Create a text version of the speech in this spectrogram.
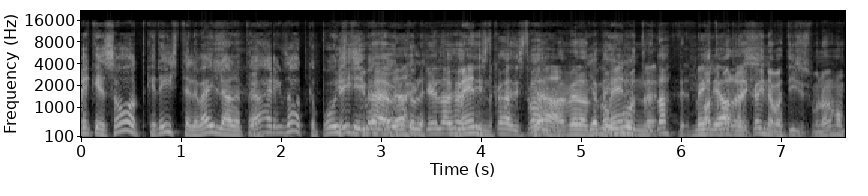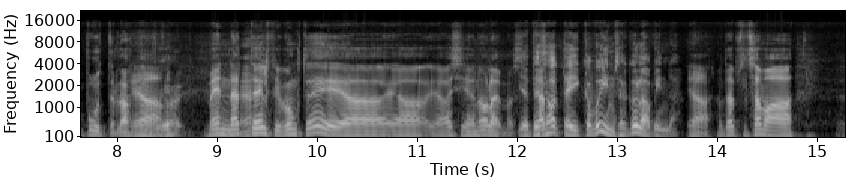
ärge saatke teistele väljaannetele ka Postimehe teisipäev õhtule. kella üheteist, kaheteist vahel, meil on Ja meil- kompuutrid lahti. vaata, ma olen jaotas- ikka innovatiivsus, mul on kompuuter lahti kogu aeg., men.delfi.ee ja, ja, ja asi on olemas. ja te saate ikka võimsa kõlapinna. jaa, no täpselt sama äh,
